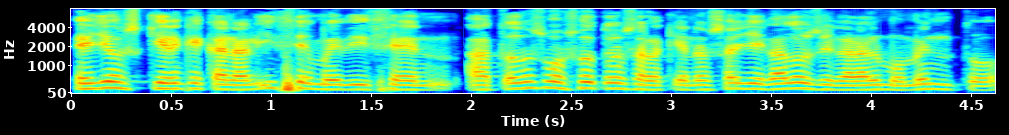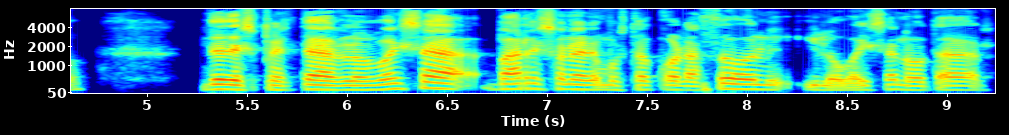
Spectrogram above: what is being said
Ellos quieren que canalice, me dicen, a todos vosotros, a la que nos ha llegado, llegará el momento de despertar. Lo vais a, va a resonar en vuestro corazón y lo vais a notar.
